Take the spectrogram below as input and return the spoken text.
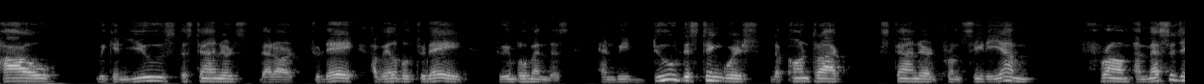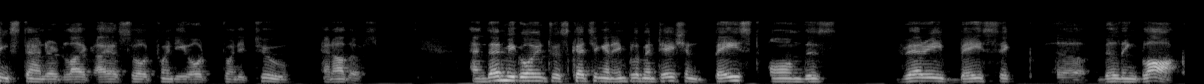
how we can use the standards that are today available today to implement this. And we do distinguish the contract standard from CDM from a messaging standard like ISO 20022 and others. And then we go into sketching and implementation based on this very basic uh, building block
